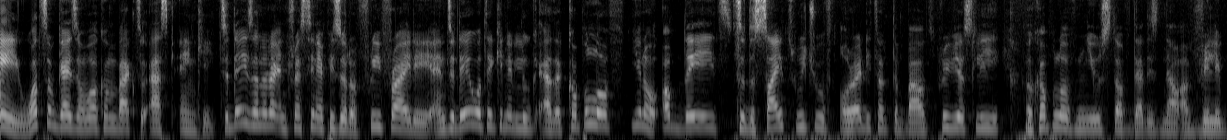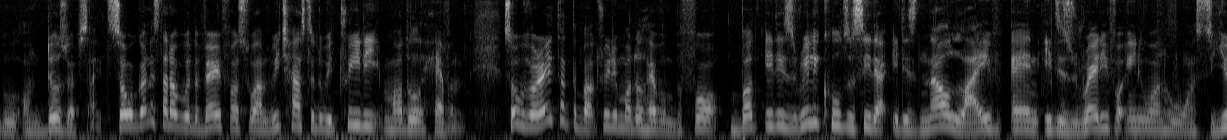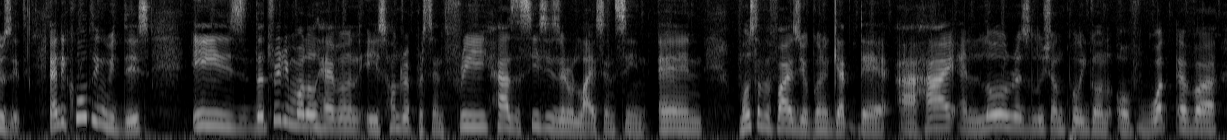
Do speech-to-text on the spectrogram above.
Hey, what's up guys and welcome back to Ask NK. Today is another interesting episode of Free Friday and today we're taking a look at a couple of, you know, updates to the site which we've already talked about previously, a couple of new stuff that is now available on those websites. So we're going to start off with the very first one which has to do with 3D Model Haven. So we've already talked about 3D Model Haven before, but it is really cool to see that it is now live and it is ready for anyone who wants to use it. And the cool thing with this is the 3D Model Haven is 100% free, has the CC0 licensing, and most of the files you're going to get there are high and low resolution polygon of whatever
